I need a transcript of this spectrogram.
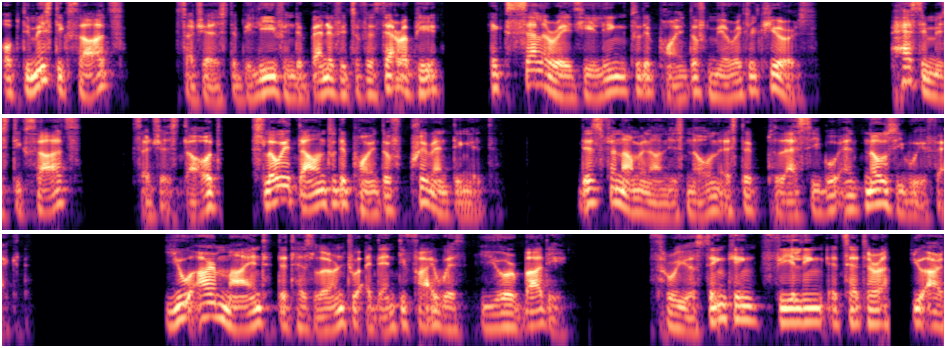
Optimistic thoughts, such as the belief in the benefits of a therapy, accelerate healing to the point of miracle cures. Pessimistic thoughts, such as doubt, slow it down to the point of preventing it. This phenomenon is known as the placebo and nocebo effect. You are a mind that has learned to identify with your body. Through your thinking, feeling, etc., you are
